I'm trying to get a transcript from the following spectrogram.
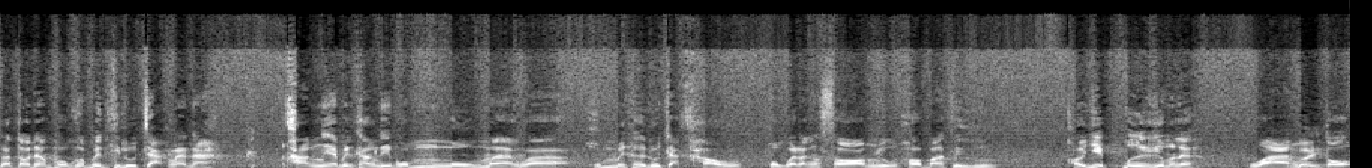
แล้วตอนนั้นผมก็เป็นที่รู้จักแล้วนะครั้งนี้เป็นครั้งที่ผมงงมากว่า ผมไม่เคยรู้จักเขา ผมกำลังซ้อมอยู่เขามาถึงเขาหยิบปืนขึ้นมาเลย วางบเฮ้ยนโต๊ะ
